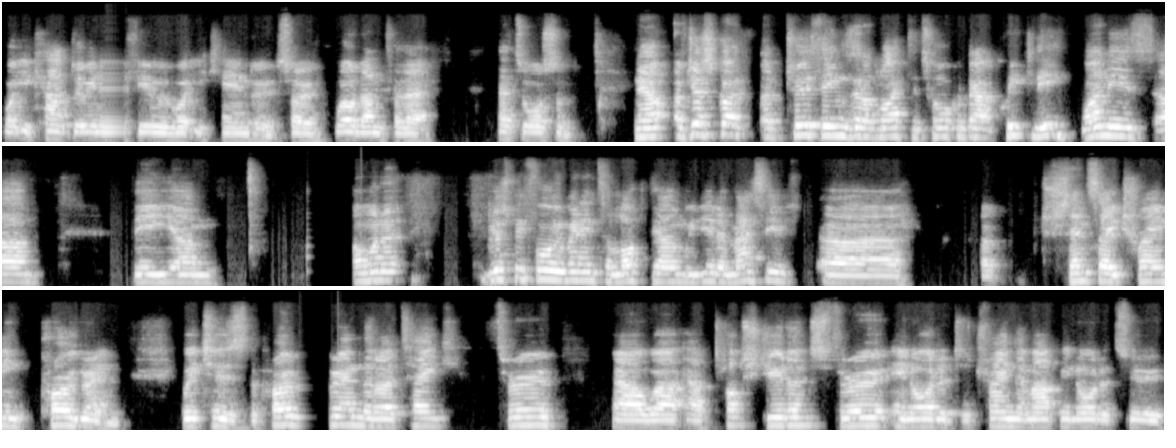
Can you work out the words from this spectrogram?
what you can't do interfere with what you can do. So well done for that. That's awesome. Now, I've just got uh, two things that I'd like to talk about quickly. One is um, the, um, I want to, just before we went into lockdown, we did a massive uh, a sensei training program, which is the program that I take through our, uh, our top students through in order to train them up, in order to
